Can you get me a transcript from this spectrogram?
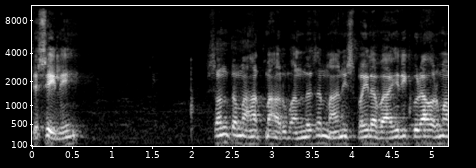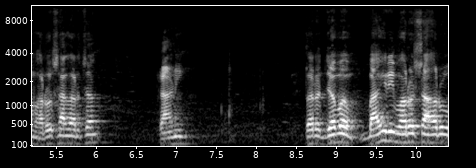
त्यसैले सन्त महात्माहरू भन्दछन् मानिस पहिला बाहिरी कुराहरूमा भरोसा गर्छ प्राणी। तर जब बाहिरी भरोसाहरू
